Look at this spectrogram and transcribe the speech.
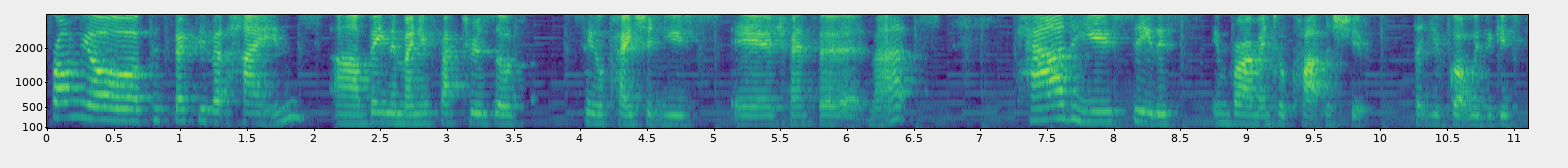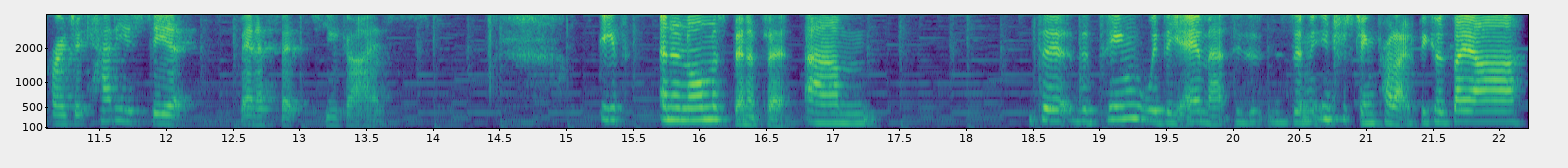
From your perspective at Haines, uh, being the manufacturers of single patient use air transfer mats, how do you see this environmental partnership that you've got with the GIFT project? How do you see it benefits you guys? It's an enormous benefit. Um, the the thing with the air mats is it's an interesting product because they are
